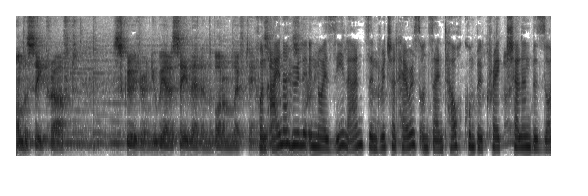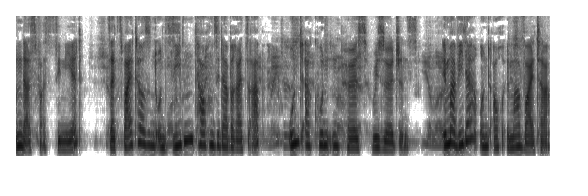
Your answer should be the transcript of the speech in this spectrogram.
on the Seacraft Von einer Höhle in Neuseeland sind Richard Harris und sein Tauchkumpel Craig Challen besonders fasziniert. Seit 2007 tauchen sie da bereits ab und erkunden Perth Resurgence. Immer wieder und auch immer weiter.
